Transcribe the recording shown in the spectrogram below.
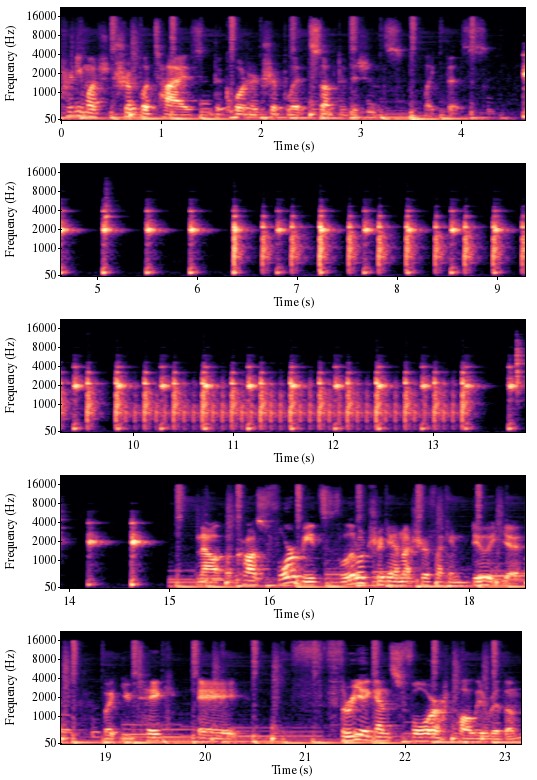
pretty much tripletize the quarter triplet subdivisions like this. Now, across four beats, it's a little tricky, I'm not sure if I can do it yet, but you take a three against four polyrhythm,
